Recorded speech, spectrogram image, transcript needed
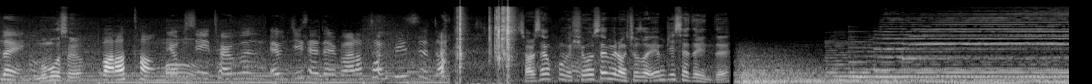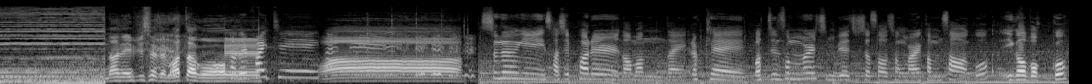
네. 뭐 먹었어요? 마라탕. 역시 젊은 MZ 세대 마라탕 필수죠. 잘 생각해보면 희원쌤이랑 저도 MZ세대인데 난 MZ세대 맞다고 다들 파이팅. 와 수능이 48일 남았는데 이렇게 멋진 선물 준비해 주셔서 정말 감사하고 이거 먹고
